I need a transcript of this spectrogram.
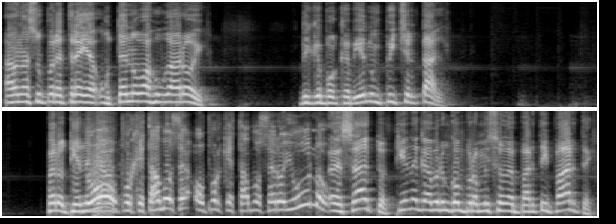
a una superestrella, usted no va a jugar hoy? Dije, porque viene un pitcher tal. Pero tiene No, que... porque estamos, o porque estamos 0 y 1. Exacto, tiene que haber un compromiso de parte y parte.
